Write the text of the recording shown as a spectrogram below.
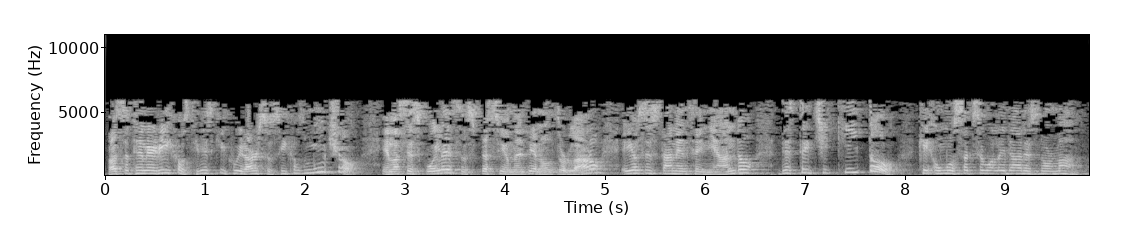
Vas a tener hijos, tienes que cuidar a sus hijos mucho. En las escuelas, especialmente en otro lado, ellos están enseñando desde chiquito que homosexualidad es normal.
